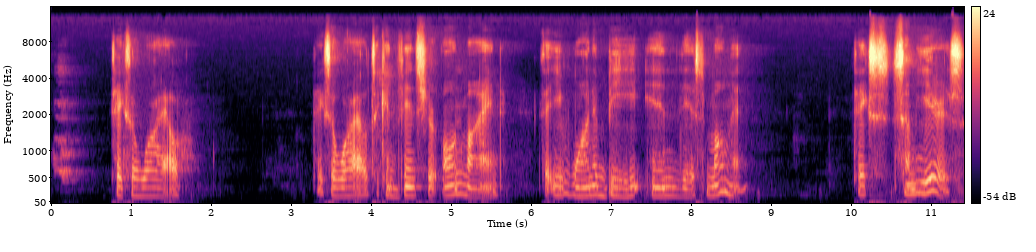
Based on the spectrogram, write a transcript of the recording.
It takes a while. It takes a while to convince your own mind that you want to be in this moment. It takes some years.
